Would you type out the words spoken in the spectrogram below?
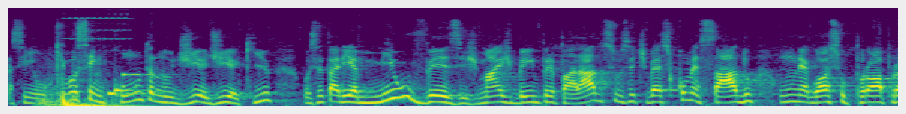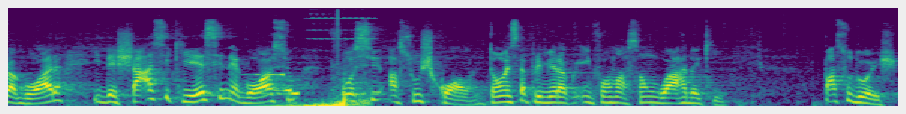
Assim, o que você encontra no dia a dia aqui, você estaria mil vezes mais bem preparado se você tivesse começado um negócio próprio agora e deixasse que esse negócio fosse a sua escola. Então essa é a primeira informação, guarda aqui. Passo 2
